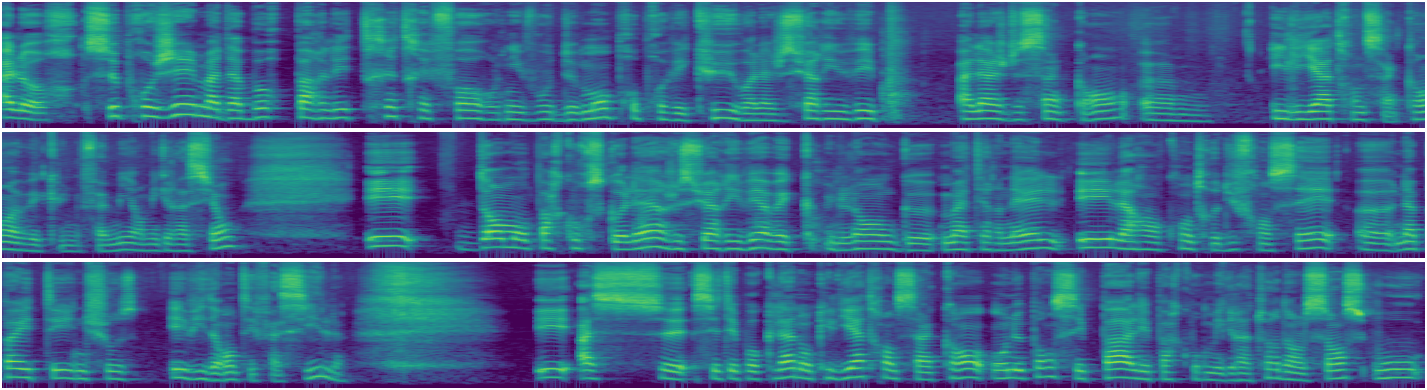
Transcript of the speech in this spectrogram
Alors, ce projet m'a d'abord parlé très très fort au niveau de mon propre vécu. Voilà, je suis arrivée à l'âge de 5 ans, il y a 35 ans, avec une famille en migration. Et dans mon parcours scolaire, je suis arrivée avec une langue maternelle et la rencontre du français euh, n'a pas été une chose évidente et facile. Et à cette époque-là, donc il y a 35 ans, on ne pensait pas à les parcours migratoires dans le sens où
